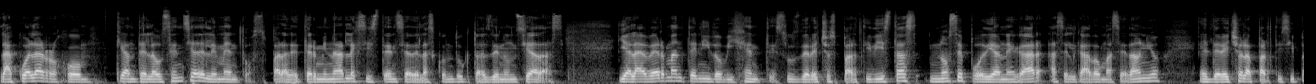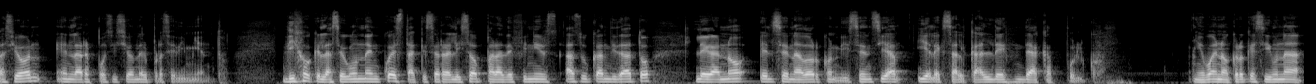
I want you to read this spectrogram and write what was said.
la cual arrojó que ante la ausencia de elementos para determinar la existencia de las conductas denunciadas y al haber mantenido vigentes sus derechos partidistas, no se podía negar a Selgado Macedonio el derecho a la participación en la reposición del procedimiento. Dijo que la segunda encuesta que se realizó para definir a su candidato le ganó el senador con licencia y el exalcalde de Acapulco. Y bueno, creo que sí, una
